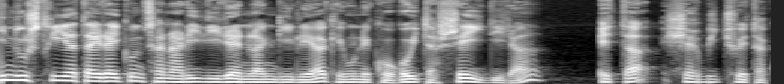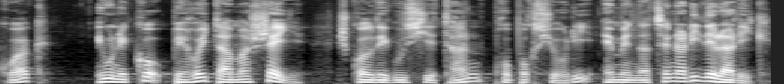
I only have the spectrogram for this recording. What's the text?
Industria eta eraikuntzan ari diren langileak ehuneko goita sei dira, eta serbitzuetakoak ehuneko berroita ama sei eskualde guzietan proporzio hori emendatzen ari delarik.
